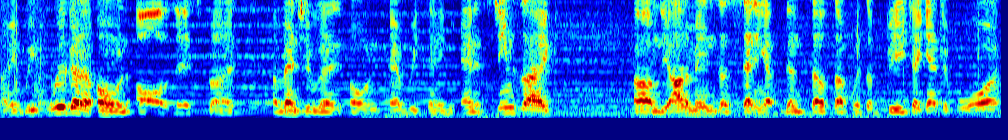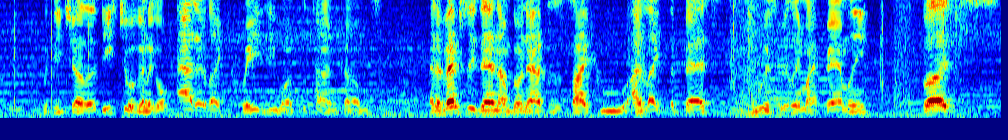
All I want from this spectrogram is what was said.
I mean, we, we're gonna own all of this, but eventually we're gonna own everything. And it seems like um, the Ottomans are setting up themselves up with a big, gigantic war with each other. These two are gonna go at it like crazy once the time comes. And eventually then I'm going to have to decide who I like the best, who is really my family. But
